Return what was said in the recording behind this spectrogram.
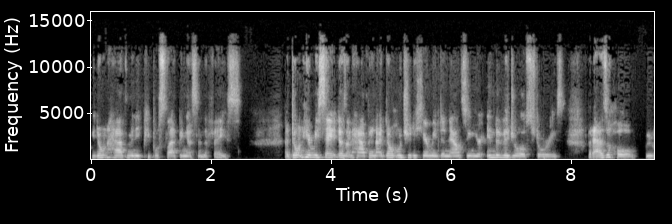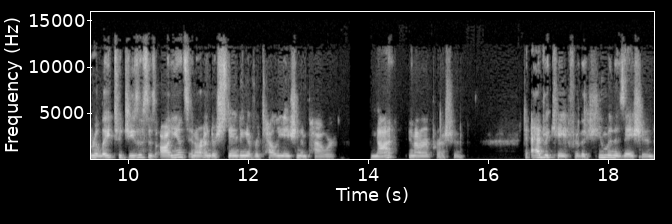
we don't have many people slapping us in the face. Now, don't hear me say it doesn't happen. I don't want you to hear me denouncing your individual stories. But as a whole, we relate to Jesus' audience in our understanding of retaliation and power, not in our oppression to advocate for the humanization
